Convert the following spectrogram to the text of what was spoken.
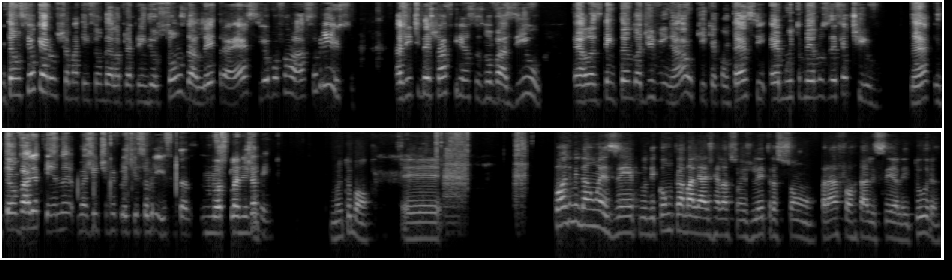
Então, se eu quero chamar a atenção dela para aprender os sons da letra S, eu vou falar sobre isso. A gente deixar as crianças no vazio, elas tentando adivinhar o que, que acontece, é muito menos efetivo. Né? Então, vale a pena a gente refletir sobre isso tá, no nosso planejamento. Muito bom. É... Pode me dar um exemplo de como trabalhar as relações letra-som para fortalecer a leitura?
